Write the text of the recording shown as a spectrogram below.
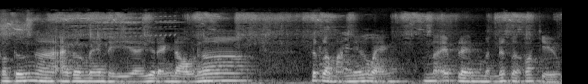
Con tướng à, Iron Man thì à, giai đoạn đầu nó rất là mạnh nha các bạn. Nó ép lên mình rất là khó chịu.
